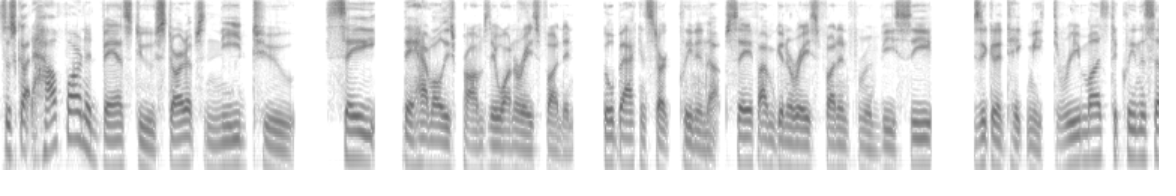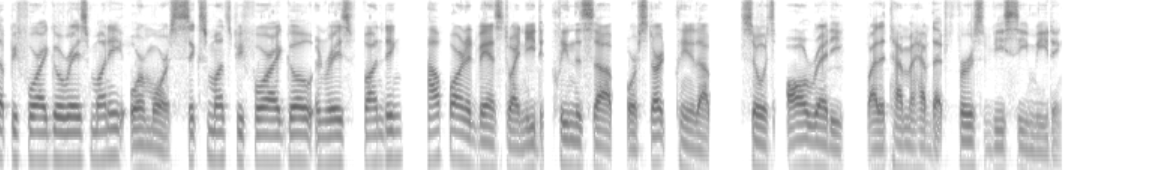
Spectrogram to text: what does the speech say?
So, Scott, how far in advance do startups need to say they have all these problems, they want to raise funding, go back and start cleaning up? Say, if I'm going to raise funding from a VC, is it going to take me three months to clean this up before I go raise money or more, six months before I go and raise funding? How far in advance do I need to clean this up or start cleaning it up so it's all ready by the time I have that first VC meeting?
